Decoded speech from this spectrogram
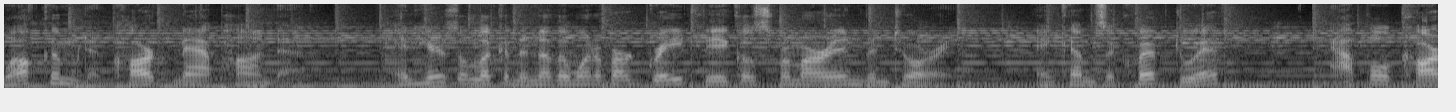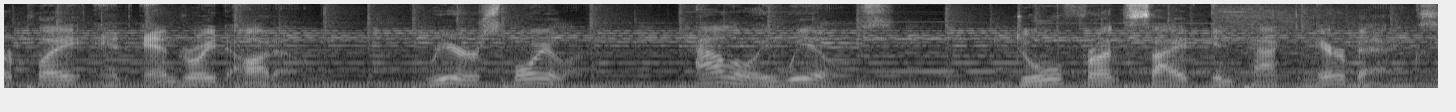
Welcome to Clark Knapp Honda. And here's a look at another one of our great vehicles from our inventory and comes equipped with Apple CarPlay and Android Auto, rear spoiler, alloy wheels, dual front side impact airbags,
